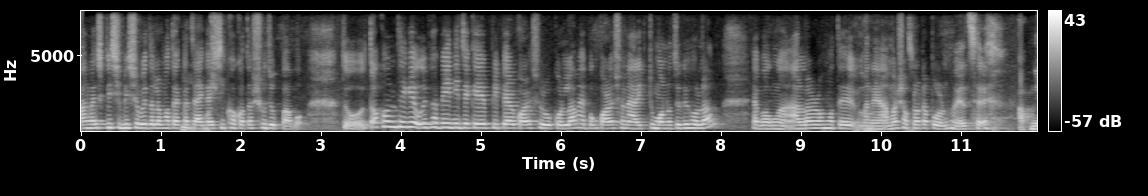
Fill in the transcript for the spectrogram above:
বাংলাদেশ কৃষি বিশ্ববিদ্যালয়ের মতো একটা জায়গায় শিক্ষকতার সুযোগ পাবো। তো তখন থেকে ওইভাবেই নিজেকে প্রিপেয়ার করা শুরু করলাম এবং পড়াশোনায় আরেকটু মনোযোগী হলাম এবং আল্লাহর রহমতে মানে আমার স্বপ্নটা পূরণ হয়েছে। আপনি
